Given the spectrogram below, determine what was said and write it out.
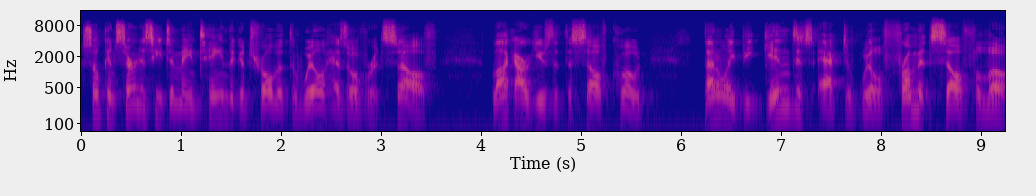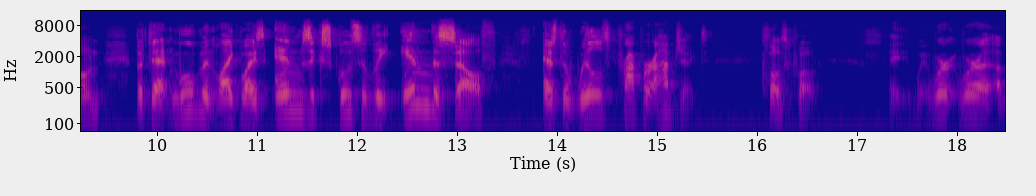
So concerned is he to maintain the control that the will has over itself, Locke argues that the self, quote, not only begins its act of will from itself alone, but that movement likewise ends exclusively in the self as the will's proper object, close quote. We're, we're a,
